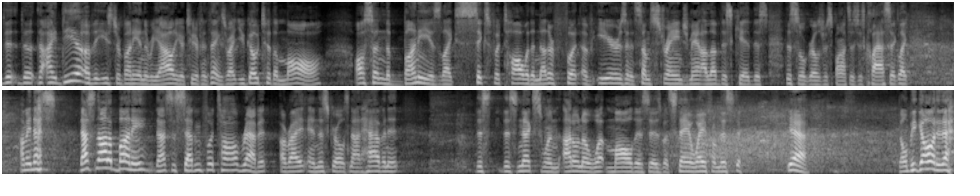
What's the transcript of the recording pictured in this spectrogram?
the, the, the idea of the Easter bunny and the reality are two different things, right? You go to the mall all of a sudden the bunny is like six foot tall with another foot of ears and it's some strange man i love this kid this this little girl's response is just classic like i mean that's that's not a bunny. That's a seven foot tall rabbit, all right? And this girl's not having it. This, this next one, I don't know what mall this is, but stay away from this. St- yeah. Don't be going to that.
